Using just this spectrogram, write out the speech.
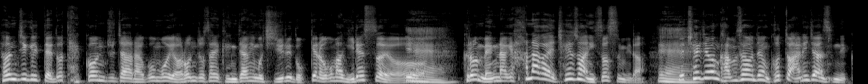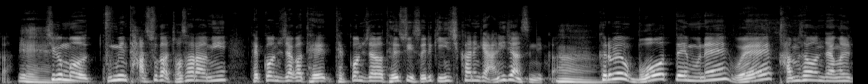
현직일 때도 대권 주자라고 뭐 여론조사에 굉장히 뭐 지지율이 높게 나오고 막 이랬어요. 예. 그런 맥락이 하나가 최소한 있었습니다. 예. 근데 최재형 감사원장은 그것도 아니지 않습니까? 예. 지금 뭐 국민 다수가 저 사람이 대권 주자가 대, 권 주자가 될 수 있어 이렇게 인식하는 게 아니지 않습니까? 어. 그러면 무엇 때문에 왜 감사원장을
